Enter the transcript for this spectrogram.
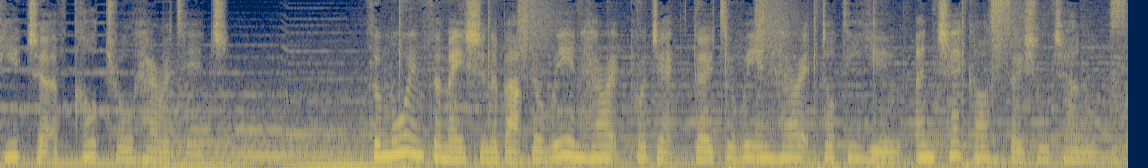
future of cultural heritage. For more information about the Reinherit project, go to reinherit.eu and check our social channels.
